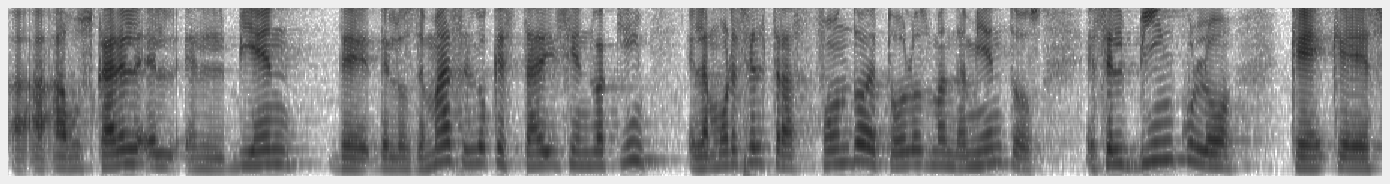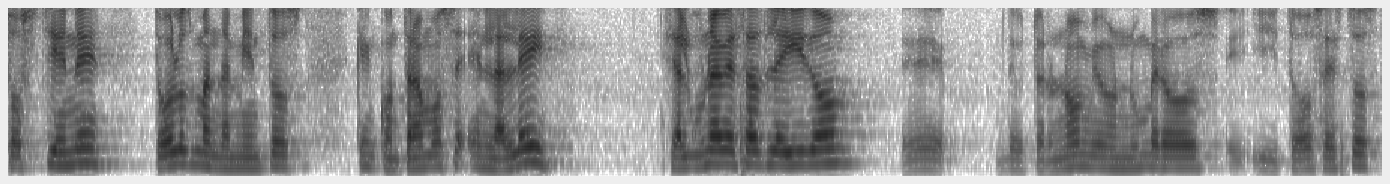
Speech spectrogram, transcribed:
a, buscar el, bien de, los demás. Es lo que está diciendo aquí. El amor es el trasfondo de todos los mandamientos, es el vínculo que sostiene todos los mandamientos que encontramos en la ley. Si alguna vez has leído eh, Deuteronomio, números y, todos estos,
